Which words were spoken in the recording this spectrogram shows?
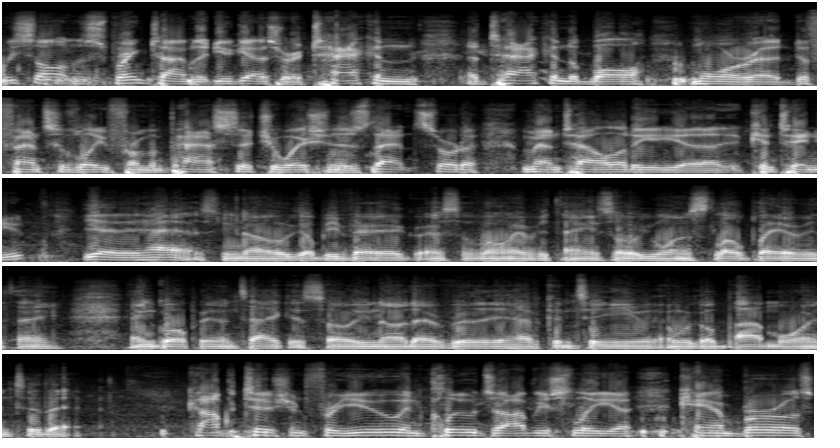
We saw in the springtime that you guys are attacking attacking the ball more uh, defensively from a past situation. Is that sort of mentality uh, continued? Yeah, it has. You know, we're gonna be very aggressive on everything, so we want to slow play everything and go up and attack it. So you know that really have continued, and we're gonna buy more into that. Competition for you includes obviously uh, Cam Burrows.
